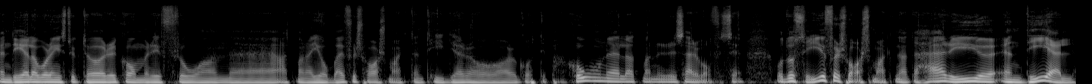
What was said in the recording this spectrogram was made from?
En del av våra instruktörer kommer ifrån eh, att man har jobbat i Försvarsmakten tidigare och har gått i pension eller att man är reservofficer. Och då ser ju Försvarsmakten att det här är ju en del.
